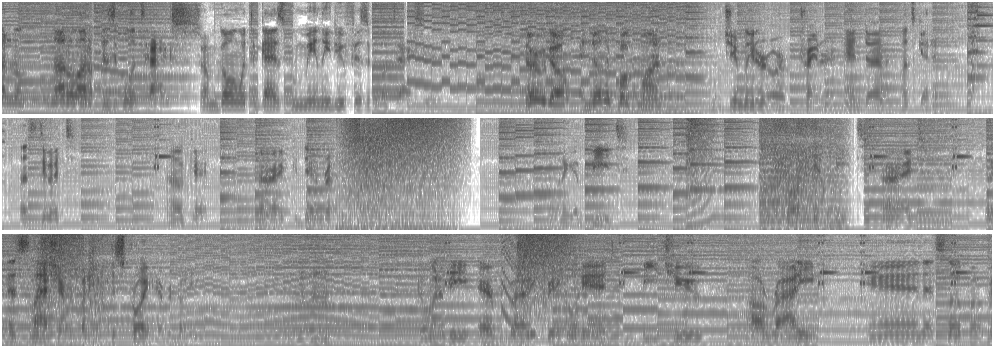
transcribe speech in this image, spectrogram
Not, not, not a lot of physical attacks. So I'm going with the guys who mainly do physical attacks here. There we go. Another Pokemon gym leader or trainer, and uh, let's get it. Let's do it. Okay. Alright, Kadabra. Going to get beat. Going to get beat. Alright. I'm gonna slash everybody. Destroy everybody. Mm -hmm. Going to beat everybody. Critical hit. Beat you. Alrighty. And that Slowpoke.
